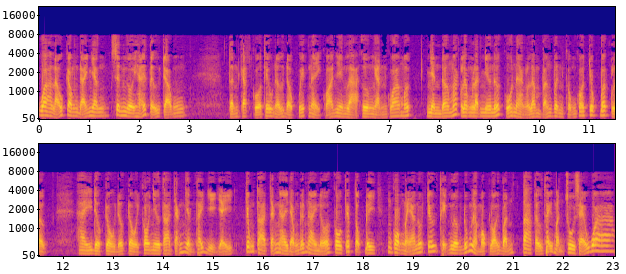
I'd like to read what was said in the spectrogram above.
qua lão công đại nhân, xin người hãy tự trọng. Tính cách của thiếu nữ độc quyết này quả nhiên là ương ngạnh quá mức. Nhìn đôi mắt long lanh như nước của nàng Lâm Vãn Vinh cũng có chút bất lực. Hay được rồi, được rồi, coi như ta chẳng nhìn thấy gì vậy. Chúng ta chẳng ai động đến ai nữa, cô tiếp tục đi. Con mẹ nói chứ, thiện lương đúng là một loại bệnh, ta tự thấy mình xui xẻo quá.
